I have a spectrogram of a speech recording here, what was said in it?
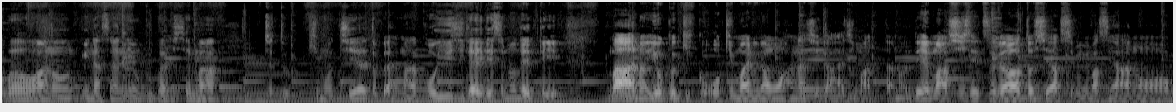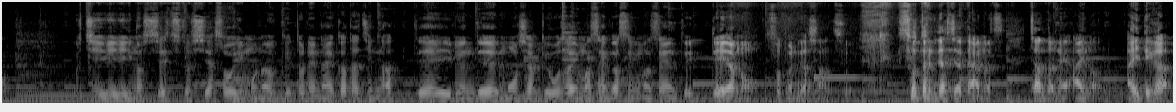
葉をあの皆さんにお配りしてまあちょっと気持ちやとかまあこういう時代ですのでっていうまあ、あのよく聞くお決まりのお話が始まったので、まあ、施設側としてはすみませんあのうちの施設としてはそういうものは受け取れない形になっているんで申し訳ございませんがすいませんと言ってあの外に出したんですよ。外に出しちゃってあのちゃんとね相の相手が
